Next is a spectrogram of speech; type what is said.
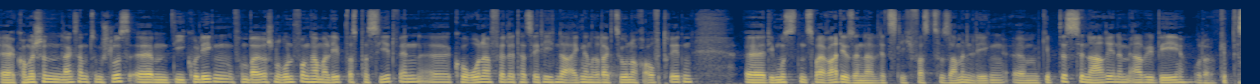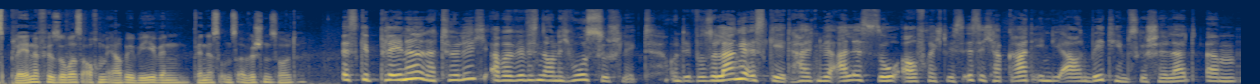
Äh, kommen wir schon langsam zum Schluss. Ähm, die Kollegen vom Bayerischen Rundfunk haben erlebt, was passiert, wenn äh, Corona-Fälle tatsächlich in der eigenen Redaktion auch auftreten. Äh, die mussten zwei Radiosender letztlich fast zusammenlegen. Ähm, gibt es Szenarien im RBB oder gibt es Pläne für sowas auch im RBB, wenn, wenn es uns erwischen sollte? Es gibt Pläne, natürlich, aber wir wissen auch nicht, wo es zuschlägt. Und solange es geht, halten wir alles so aufrecht, wie es ist. Ich habe gerade Ihnen die A- und B-Teams geschildert, ähm,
